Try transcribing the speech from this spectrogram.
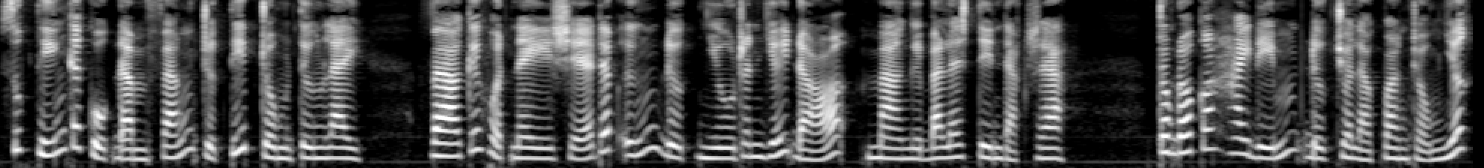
xúc tiến các cuộc đàm phán trực tiếp trong tương lai – và kế hoạch này sẽ đáp ứng được nhiều ranh giới đỏ mà người Palestine đặt ra. Trong đó có hai điểm được cho là quan trọng nhất.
